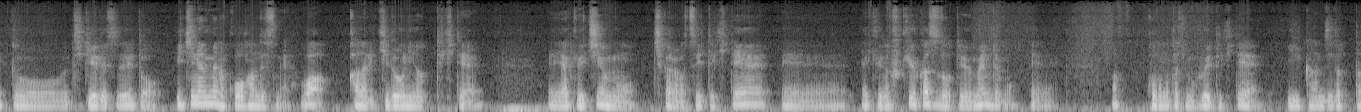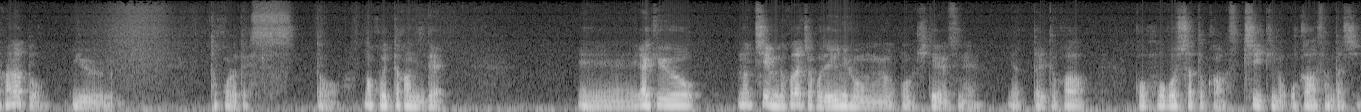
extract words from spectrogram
っと、時系列でいうと1年目の後半ですねはかなり軌道に乗ってきて、えー、野球チームも力がついてきて、えー、野球の普及活動という面でも、えーまあ、子どもたちも増えてきていい感じだったかなというところですと。まあ、こういった感じで、えー、野球のチームの子たちはここでユニフォームを着てですねやったりとかこう保護者とか地域のお母さんたち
